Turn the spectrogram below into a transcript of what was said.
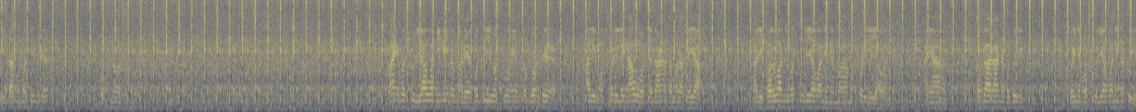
પિતાનું મશીન છે. ઓપનર કાંઈ વસ્તુ લાવવાની નહીં તમારે. બધી વસ્તુ અહીંયા સગવડ છે. ખાલી મગફળી લઈને આવો એટલે દાણા તમારા તૈયાર. ખાલી ભરવાની વસ્તુ લઈ આવવાની ને મગફળી લઈ આવવાની. અહીંયા તગારા ને બધું કોઈને વસ્તુ લેવાની નથી.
